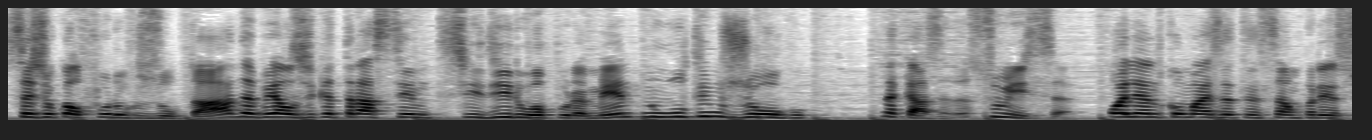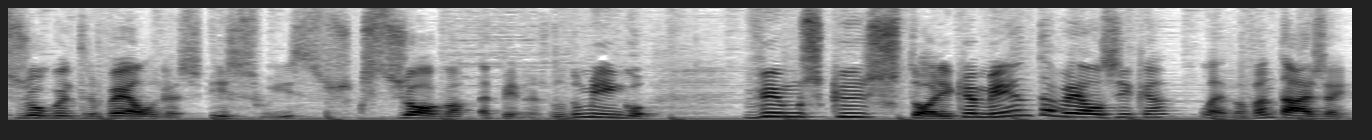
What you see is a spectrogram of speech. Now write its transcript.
Seja qual for o resultado, a Bélgica terá sempre de decidir o apuramento no último jogo, na casa da Suíça. Olhando com mais atenção para esse jogo entre belgas e suíços, que se jogam apenas no domingo, vemos que, historicamente, a Bélgica leva vantagem.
